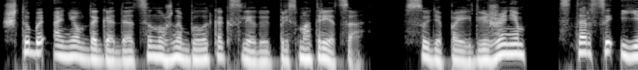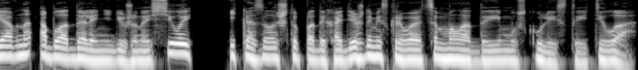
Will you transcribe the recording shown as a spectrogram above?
Чтобы о нем догадаться, нужно было как следует присмотреться. Судя по их движениям, старцы явно обладали недюжиной силой, и казалось, что под их одеждами скрываются молодые мускулистые тела.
